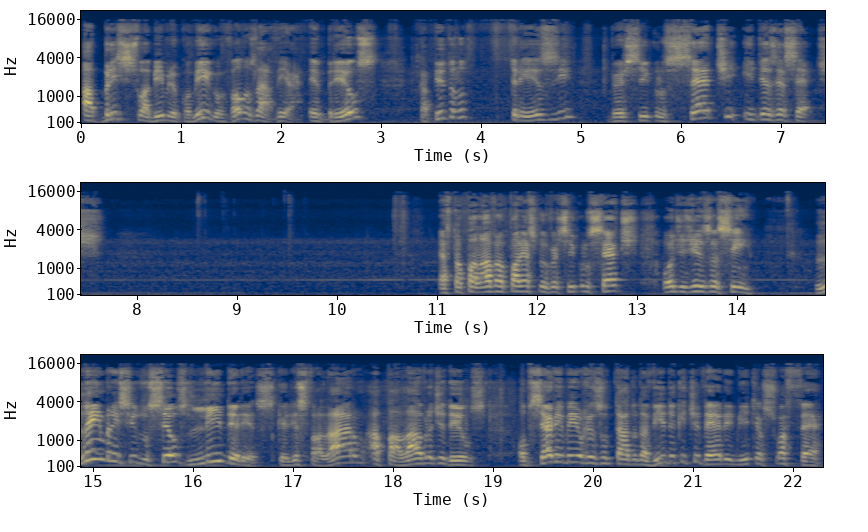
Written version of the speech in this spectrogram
abrisse sua Bíblia comigo. Vamos lá ver. Hebreus, capítulo 13, versículos 7 e 17. Esta palavra aparece no versículo 7, onde diz assim: Lembrem-se dos seus líderes que lhes falaram a palavra de Deus. Observem bem o resultado da vida que tiveram e imitem a sua fé.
